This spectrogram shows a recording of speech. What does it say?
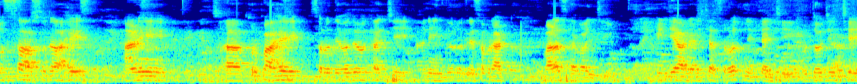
उत्साह सुद्धा आहे. आणि कृपा आहे सर्व देवदेवतांची आणि हिंदू हृदय सम्राट बाळासाहेबांची. इंडिया आघाडीच्या सर्वच नेत्यांची उद्धवजींचे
